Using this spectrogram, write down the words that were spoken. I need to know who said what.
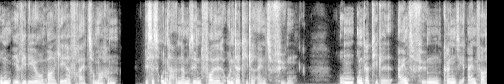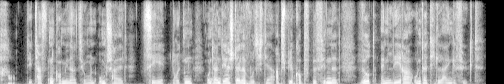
Speaker 1: Um Ihr Video barrierefrei zu machen, ist es unter anderem sinnvoll, Untertitel einzufügen. Um Untertitel einzufügen, können Sie einfach die Tastenkombination Umschalt C drücken und an der Stelle, wo sich der Abspielkopf befindet, wird ein leerer Untertitel eingefügt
